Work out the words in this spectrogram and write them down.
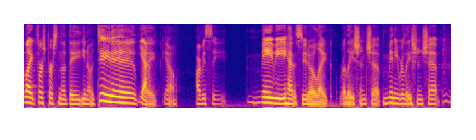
like first person that they you know dated. Yeah. like you know, obviously maybe had a pseudo like relationship, mini relationship. Mm-hmm.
